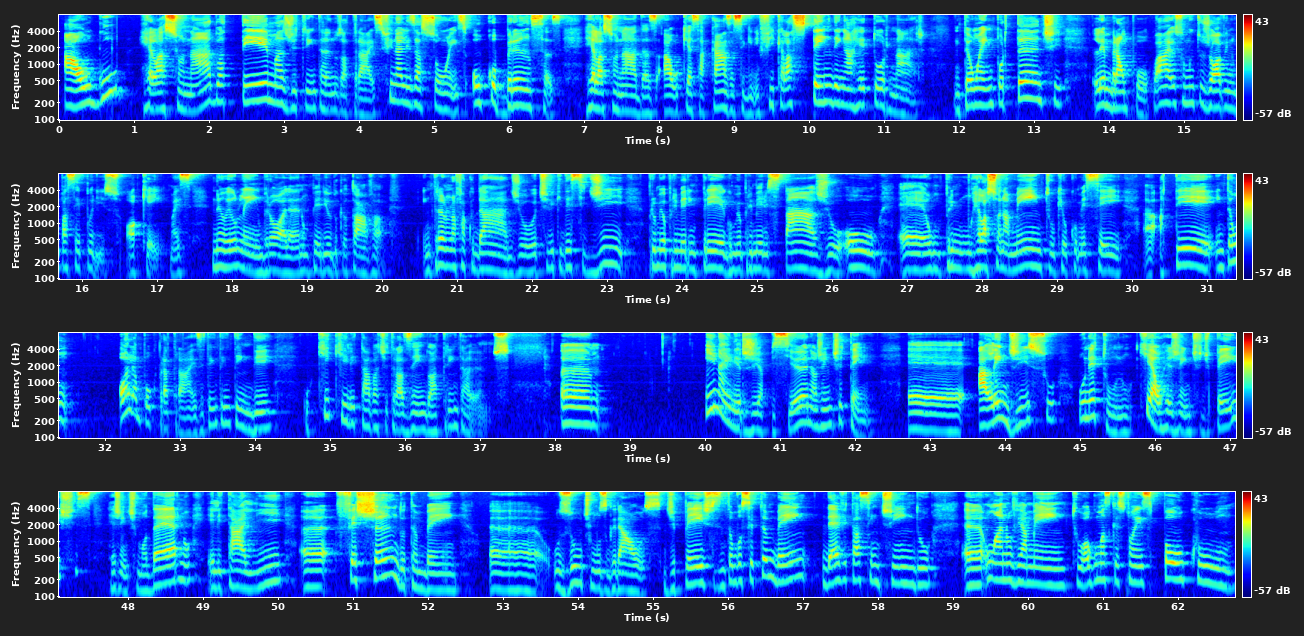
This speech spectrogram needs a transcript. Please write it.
algo relacionado a temas de 30 anos atrás, finalizações ou cobranças relacionadas ao que essa casa significa, elas tendem a retornar. Então é importante lembrar um pouco. Ah, eu sou muito jovem, não passei por isso. Ok, mas não, eu lembro, olha, era um período que eu estava entrando na faculdade, ou eu tive que decidir para o meu primeiro emprego, meu primeiro estágio, ou é, um, um, relacionamento que eu comecei a, a, ter. Então, olha um pouco para trás e tenta entender o que, que ele estava te trazendo há 30 anos. E na energia pisciana, a gente tem, é, além disso, o Netuno, que é o regente de peixes, regente moderno, ele está ali uh, fechando também uh, os últimos graus de peixes, então você também deve estar tá sentindo uh, um anuviamento, algumas questões pouco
